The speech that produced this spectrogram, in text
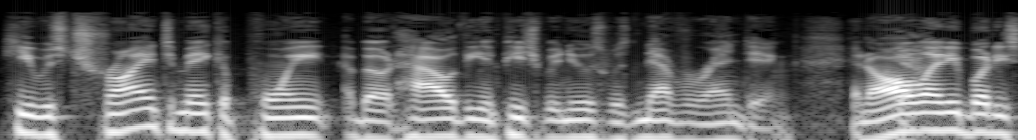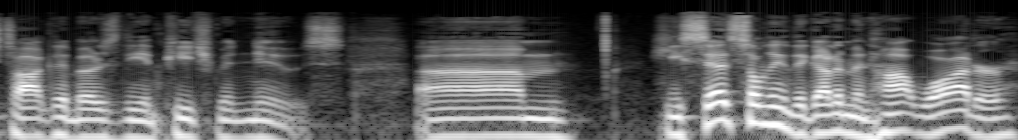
he was trying to make a point about how the impeachment news was never ending. And all anybody's talking about is the impeachment news. Um, he said something that got him in hot water.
